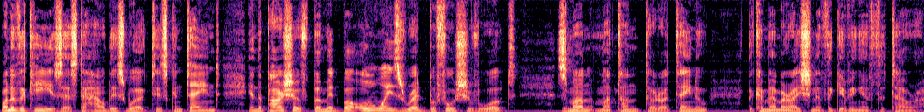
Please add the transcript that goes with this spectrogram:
One of the keys as to how this worked is contained in the Parsha of Bamidbar, always read before Shavuot, Zman Matan Toratenu, the commemoration of the giving of the Torah.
